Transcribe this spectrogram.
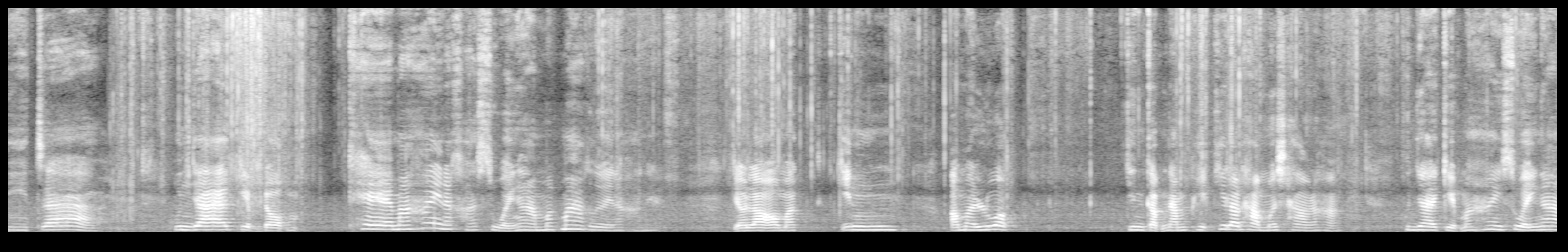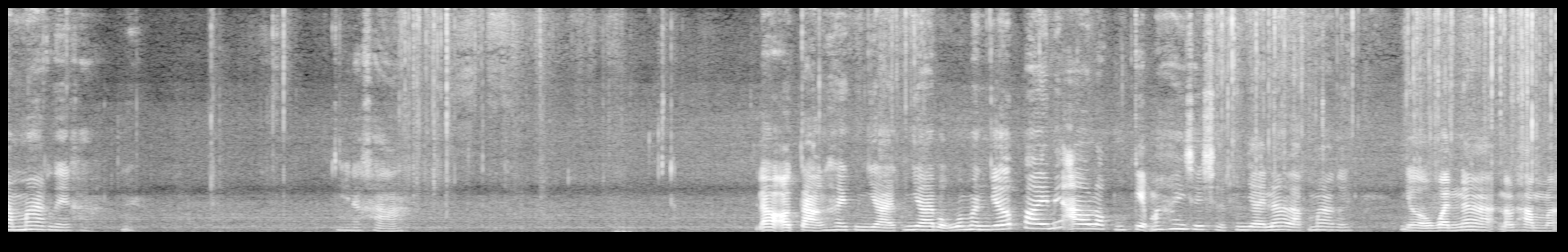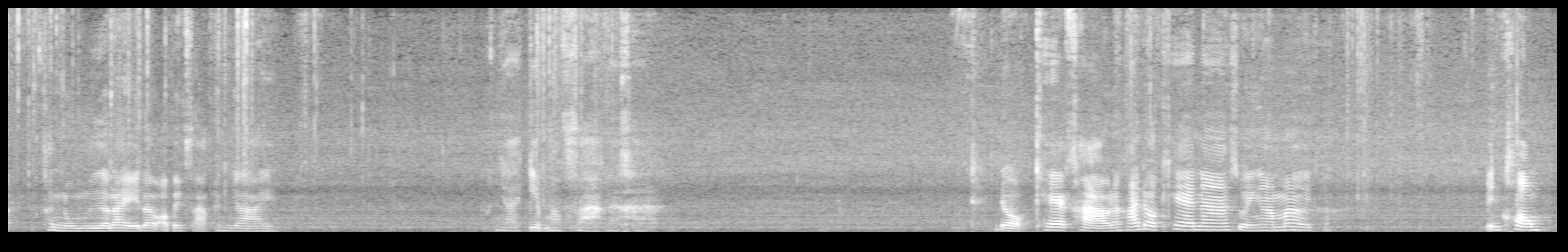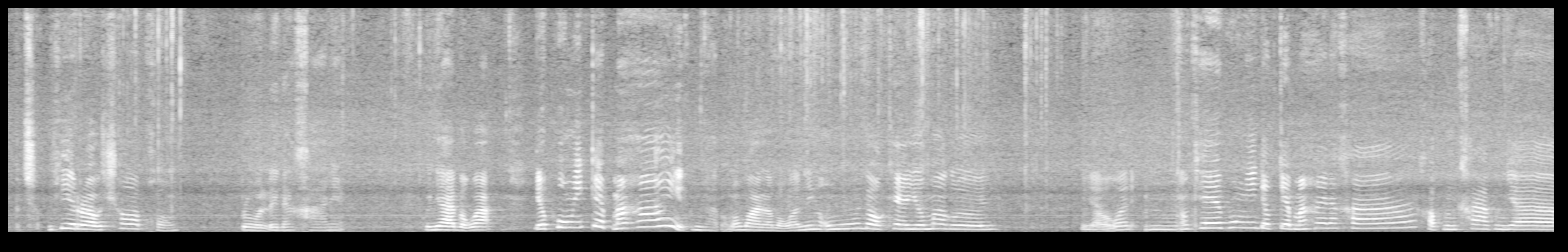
นี่จ้า คุณยายเก็บดอกแคมาให้นะคะ สวยงามมาก ๆ เลยนะคะ เนี่ย เดี๋ยวเราเอามากิน เอามาลวก กินกับน้ำพริกที่เราทำเมื่อเช้านะคะ คุณยายเก็บมาให้สวยงามมากเลยค่ะ นี่นะคะ เราเอาตังค์ให้คุณยาย คุณยายบอกว่ามันเยอะไปไม่เอาหรอกเก็บมาให้เฉยๆคุณยายน่ารักมากเลย เดี๋ยววันหน้าเราทำขนมหรืออะไร เราเอาไปฝากคุณยาย คุณยายเก็บมาฝากนะคะ ดอกแครขาวนะคะ ดอกแครนาสวยงามมากเลยค่ะ เป็นของที่เราชอบของโปรดเลยนะคะเนี่ย คุณยายบอกว่า เดี๋ยวพรุ่งนี้เก็บมาให้ คุณยายบอกเมื่อวานเราบอกว่าเนี่ยโอ้ดอกแครเยอะมากเลย คุณยายบอกว่า อืม โอเค พรุ่งนี้เดี๋ยวเก็บมาให้นะคะ ขอบคุณค่ะคุณยาย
